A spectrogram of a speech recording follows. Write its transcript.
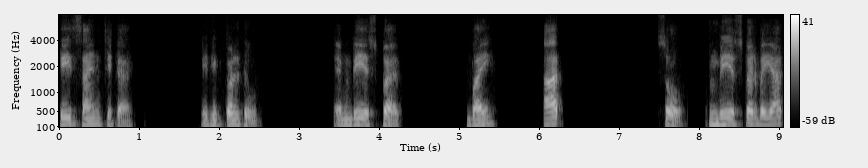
t sin theta is equal to mv square by r. So, v square by r.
